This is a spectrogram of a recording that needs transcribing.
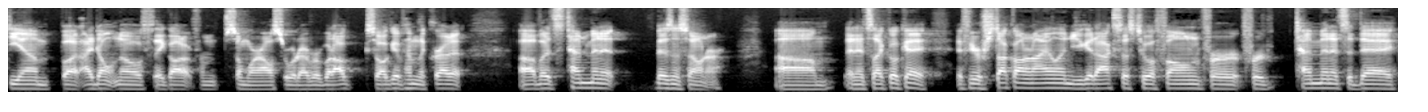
DM, but I don't know if they got it from somewhere else or whatever. But I'll so I'll give him the credit. Uh, but it's ten minute business owner, um, and it's like okay, if you're stuck on an island, you get access to a phone for for ten minutes a day,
